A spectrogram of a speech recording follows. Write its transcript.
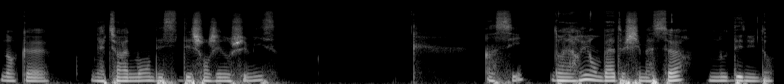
Donc, euh, naturellement, on décide d'échanger nos chemises. Ainsi, dans la rue en bas de chez ma sœur, nous dénudons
